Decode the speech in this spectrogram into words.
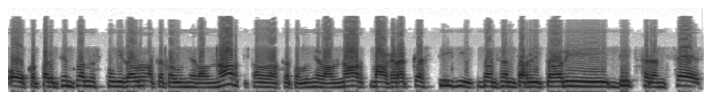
o que, per exemple, no es pugui veure a la Catalunya del Nord, a la Catalunya del Nord, malgrat que estigui doncs, en territori dit francès,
